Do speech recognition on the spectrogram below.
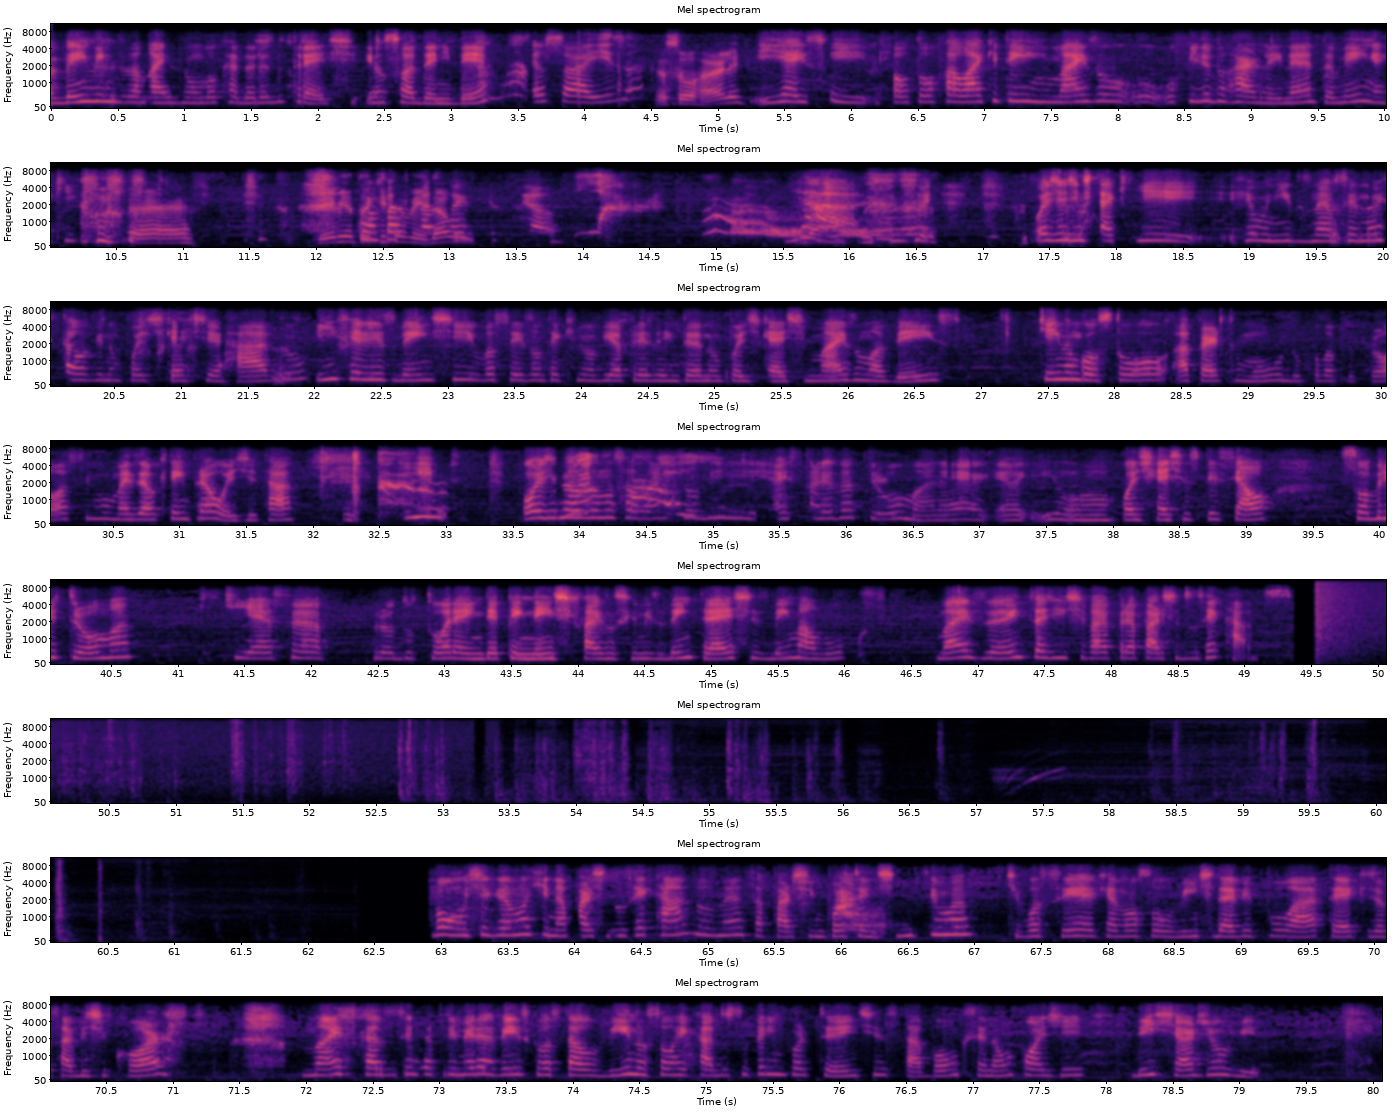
Olá, bem-vindos a mais um Locadora do Trash. Eu sou a Dani B. Eu sou a Isa. Eu sou o Harley. E é isso aí. Faltou falar que tem mais o, o, o filho do Harley, né? Também aqui com. É. Demian tá aqui também. Dá um. Yeah. Hoje a gente está aqui reunidos, né? Você não está ouvindo um podcast errado. Infelizmente, vocês vão ter que me ouvir apresentando o um podcast mais uma vez. Quem não gostou, aperta o mudo, pula pro próximo, mas é o que tem para hoje, tá? E hoje nós vamos falar sobre a história da Troma, né? É um podcast especial sobre Troma, que é essa produtora independente que faz uns filmes bem trashes, bem malucos. Mas antes a gente vai para a parte dos recados. Bom, chegamos aqui na parte dos recados, né? Essa parte importantíssima que você, que é nosso ouvinte, deve pular até que já sabe de cor. Mas caso seja a primeira vez que você está ouvindo, são recados super importantes, tá bom? Que você não pode deixar de ouvir.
